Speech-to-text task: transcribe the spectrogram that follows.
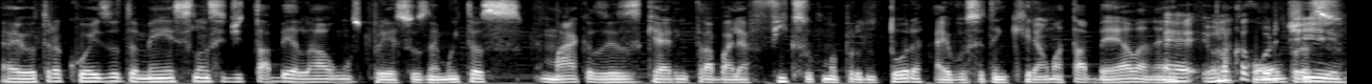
É, e outra coisa também é esse lance de tabelar alguns preços, né? Muitas marcas, às vezes, querem trabalhar fixo com uma produtora, aí você tem que criar uma tabela, né? É, eu nunca compras. curti.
